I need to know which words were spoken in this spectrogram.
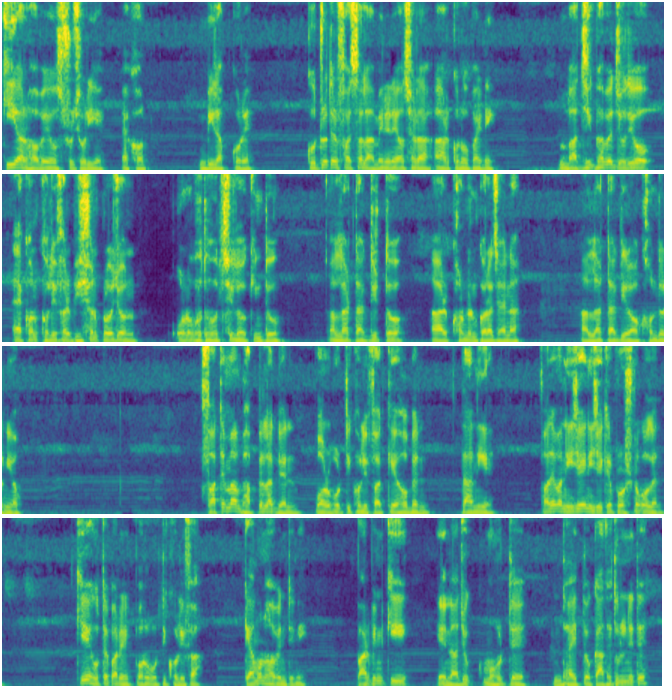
কি আর হবে অশ্রু ঝরিয়ে এখন? বিলাপ করে। কুদরতের ফয়সালা মেনে নেওয়া ছাড়া আর কোনো উপায় নেই। বাহ্যিকভাবে যদিও এখন খলিফার ভীষণ প্রয়োজন অনুভূত হচ্ছিল, কিন্তু আল্লাহর তাকদির তো আর খণ্ডন করা যায় না। আল্লাহর তাকদির অখণ্ডনীয়। ফাতেমা ভাবতে লাগলেন, পরবর্তী খলিফা কে হবেন তা নিয়ে। ফাতেমা নিজেই নিজেকে প্রশ্ন করলেন, কে হতে পারে পরবর্তী খলিফা? কেমন হবেন তিনি? পারবেন কি এ নাজুক মুহূর্তে দায়িত্ব কাঁধে তুলে নিতে?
